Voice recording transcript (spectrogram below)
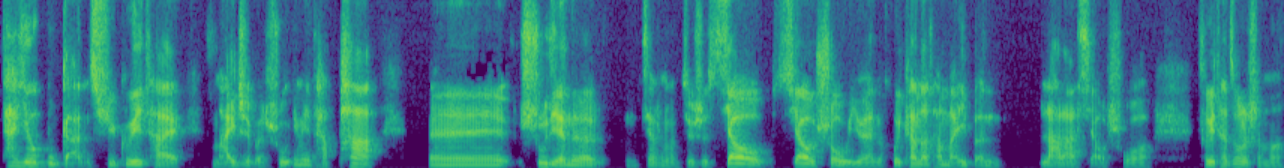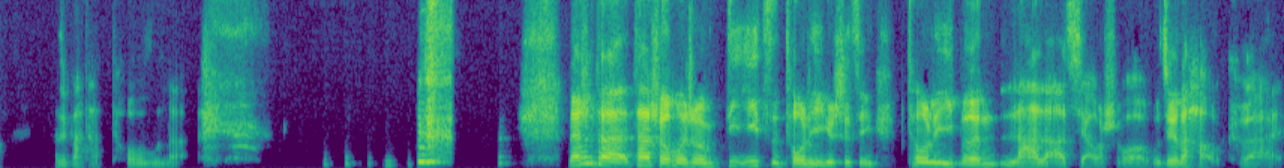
他又不敢去柜台买这本书，因为他怕，呃，书店的叫什么，就是销销售员会看到他买一本拉拉小说，所以他做了什么？他就把它偷了。那是他他生活中第一次偷了一个事情，偷了一本拉拉小说，我觉得好可爱。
